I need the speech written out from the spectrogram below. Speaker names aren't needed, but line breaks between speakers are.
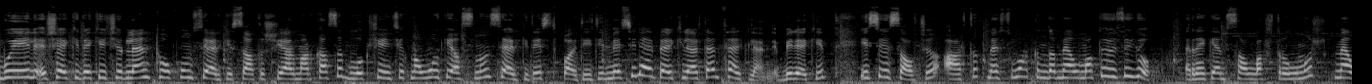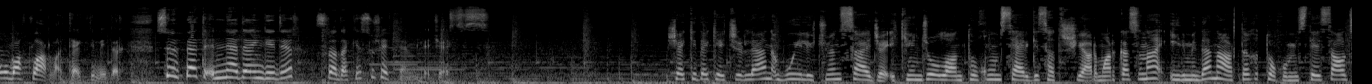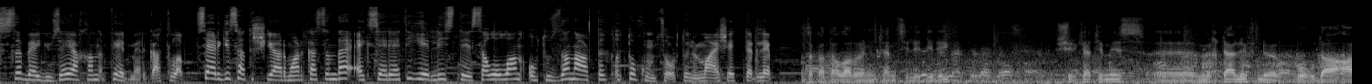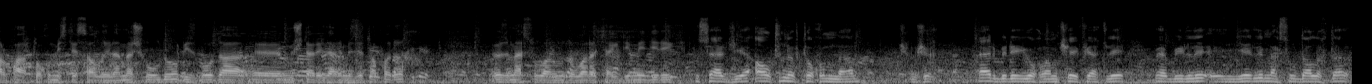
Bu il Şəkidə keçirilən toxum sərgi satış yarmarkası blokçeyn texnologiyasının sərgidə istifadə edilməsi ilə əvvəlkilərdən fərqləndi. Belə ki, istehsalçı artıq məhsul haqqında məlumatı özü yox, rəqəmsallaşdırılmış məlumatlarla təqdim edir. Söhbət nədən gedir? Sıradakı sujetdən biləcəksiniz.
Şəkidə keçirilən bu il üçün sayca ikinci olan toxum sərgi satış yarmarkasına 20-dən artıq toxum istehsalçısı və 100-ə yaxın fermer qatılıb. Sərgi satış yarmarkasında əksəriyyəti yerli istehsal olan 30-dan artıq toxum sortu nümayiş etdirilib.
Zaqatalar oyunu təmsil edirik. Şirkətimiz e, müxtəlif növ buğda, arpa, toxum istehsalı ilə məşğuldur. Biz burada e, müştərilərimizi tapırıq, öz məhsullarımızı onlara təqdim edirik.
Bu sərgiyə 6 növ toxumla çıxmışıq. Hər biri yoxlama keyfiyyətli və birli yerli məhsuldarlıqda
